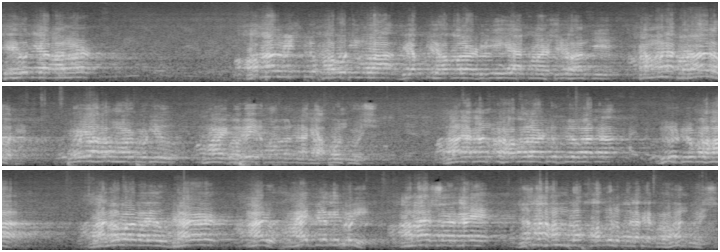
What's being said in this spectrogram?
শেহতীয়া বানৰ অকাল মৃত্যু সাৱটি লোৱা ব্যক্তিসকলৰ বিদেহী আত্মাৰ চিৰশান্তি কামনা কৰাৰ লগতে পৰিয়ালসমূহৰ প্ৰতিও মই গভীৰ সমবেদনা জ্ঞাপন কৰিছো। বানাক্ৰান্তসকলৰ দুৰ্যোগতা দুৰ্দুৰ্বহা লাঘৱৰ বাবে উদ্ধাৰ আৰু সাহায্যকে ধৰি আমাৰ চৰকাৰে যথাসম্ভৱ সকলো পদক্ষেপ গ্ৰহণ কৰিছে।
